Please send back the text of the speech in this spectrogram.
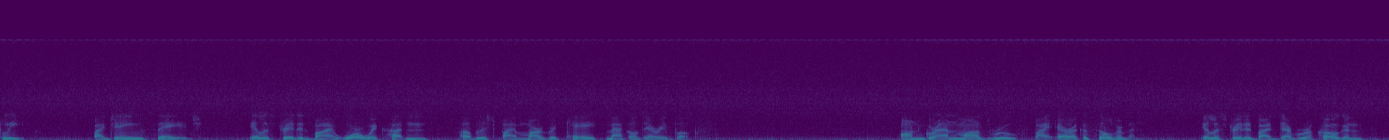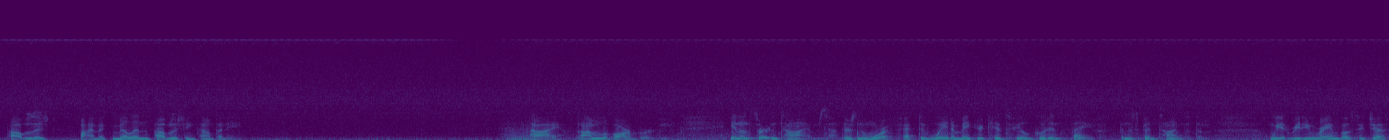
Sleep by James Sage, illustrated by Warwick Hutton, published by Margaret K. McElderry Books. On Grandma's Roof by Erica Silverman, illustrated by Deborah Kogan, published by Macmillan Publishing Company. Hi, I'm LeVar Burton. In uncertain times, there's no more effective way to make your kids feel good and safe than to spend time with them. We at Reading Rainbow suggest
